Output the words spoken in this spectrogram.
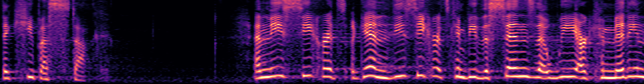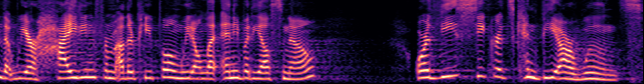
They keep us stuck. And these secrets, again, these secrets can be the sins that we are committing, that we are hiding from other people and we don't let anybody else know. Or these secrets can be our wounds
